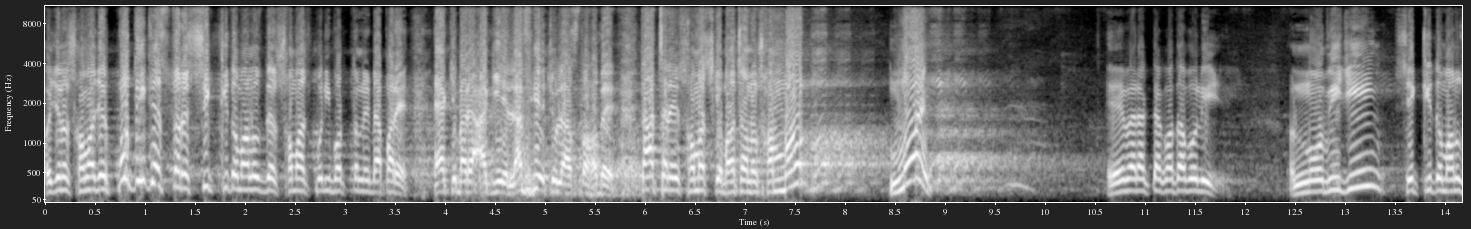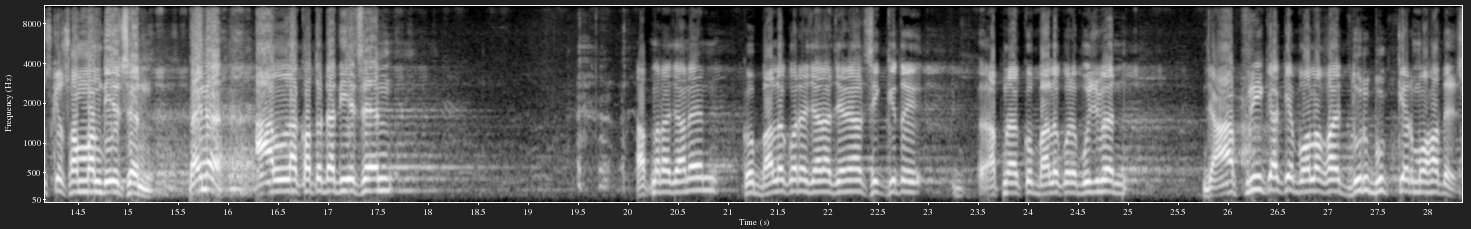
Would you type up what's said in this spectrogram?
ওই জন্য সমাজের প্রতিটি স্তরে শিক্ষিত মানুষদের সমাজ পরিবর্তনের ব্যাপারে একেবারে আগিয়ে লাফিয়ে চলে আসতে হবে। তাছাড়া এই সমাজকে বাঁচানো সম্ভব নয়। এবার একটা কথা বলি। নবীজি শিক্ষিত মানুষকে সম্মান দিয়েছেন, তাই না? আল্লাহ কতটা দিয়েছেন? আপনারা জানেন, খুব ভালো করে যারা জেনারেল শিক্ষিত, আপনারা খুব ভালো করে বুঝবেন যে আফ্রিকাকে বলা হয় দুর্ভিক্ষের মহাদেশ।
